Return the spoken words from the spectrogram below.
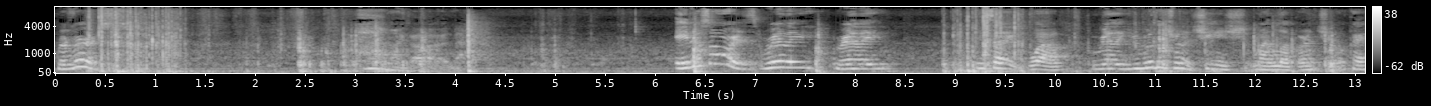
Reversed. Oh my god. Eight of Swords. Really? Really? It's like, wow. Really? You're really trying to change my luck, aren't you? Okay.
